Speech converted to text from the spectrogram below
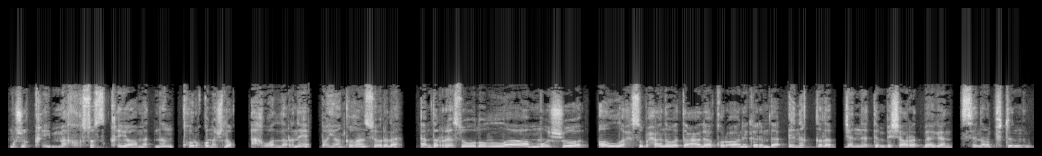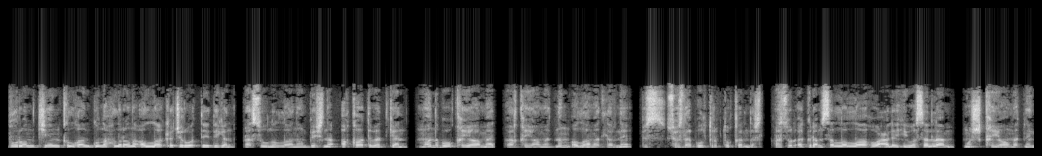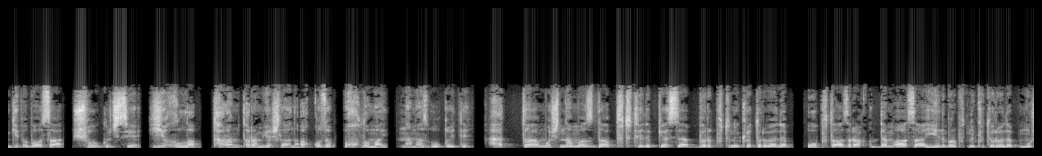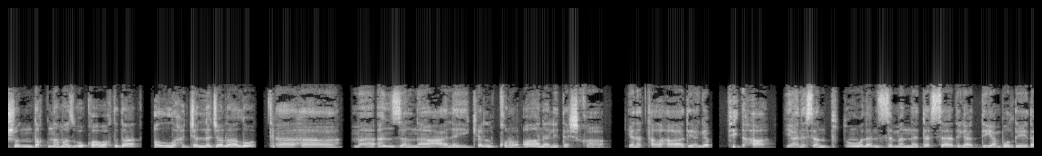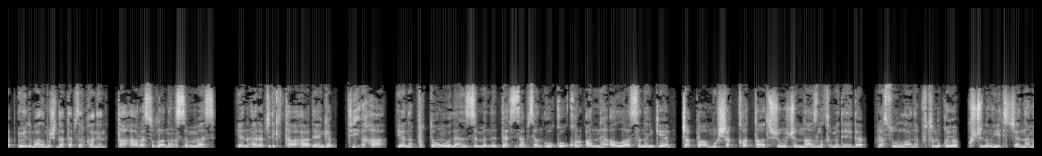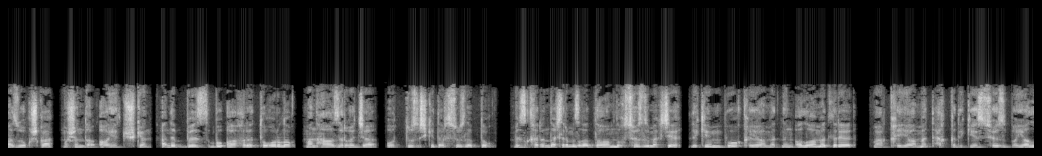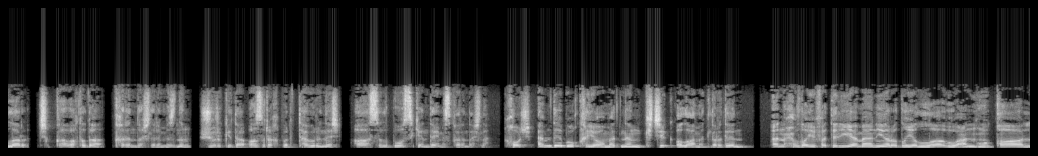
mushuqiy maxsus qiyomatning qo'rqinishliq ahvollarini bayon qilgan so'ralar hamda rasululloh mushu alloh subhanava taolo qur'oni karimda aniq qilib jannatdan bishorat bergan sening butun burun keyin qilgan gunohlaringni olloh kechiryapti degan rasulullohning beshini oqotibatgan mana bu qiyomat va qiyomatning alomatlarini biz so'zlab o'ltiribdik qarindoshlar. Rasul akram sallallohu alayhi vasallam mush qiyomatning gapi bo'lsa shu ko'chisi yig'lab taram taram yoshlarni oqqizib uxlamay namoz o'qiydi. Hatto mush namozda puti telib ketsa bir putini ko'tarib olib u puti ozroq dam olsa yana bir putni ko'tarib olib mushundoq namoz o'qigan vaqtida alloh jalla jalolu taha ma anzalna alaykal qur'ona litashqa. Yana taha degan gap tiha ya'ni sen puting bilan ziminni dassa degan bo'ldi deb o'ylamalim shunda tafsir qilgan. Taha rasulullohning ismi emas ya'ni arabchadagi taha degan gap tiha ya'ni butun bilan zimini dastlabsan sen o'qi qur'onni alloh seninki jafo mushaqqat tortishing uchun nozil qilmadi deb rasulullohni putini qo'yib kuchining yeticha namoz o'qishga mushunda oyat tushgan. Endi biz bu oxirat to'g'riliq man hozirgacha o'ttiz ikki dars so'zlabdiq. Biz qarindoshlarimizga davomli so'zlamoqchi lekin bu qiyomatning alomatlari va qiyomat haqidagi so'z bayonlar chiqqan vaqtida qarindoshlarimizning yuragida ozroq bir tavrinish hosil bo'lsikan deymiz qarindoshlar xo'sh endi bu qiyomatning kichik alomatlaridan an huzayfatil yamani roziyallohu anhu qol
